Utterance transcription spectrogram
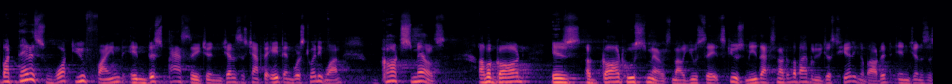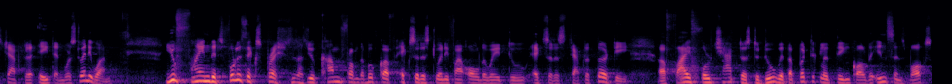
But there is what you find in this passage in Genesis chapter 8 and verse 21 God smells. Our God is a God who smells. Now you say, excuse me, that's not in the Bible. You're just hearing about it in Genesis chapter 8 and verse 21. You find its fullest expressions as you come from the book of Exodus 25 all the way to Exodus chapter 30 uh, five full chapters to do with a particular thing called the incense box,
